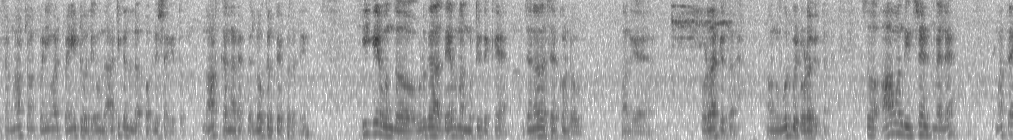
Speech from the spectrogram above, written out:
if I'm not wrong twenty one twenty ಟೂಲಿ ಒಂದು ಆರ್ಟಿಕಲ್ ಪಬ್ಲಿಷ್ ಆಗಿತ್ತು. ನಾರ್ತ್ ಕರ್ನಾಟಕದ ಲೋಕಲ್ ಪೇಪರಲ್ಲಿ ಹೀಗೆ ಒಂದು ಹುಡುಗ ದೇವ್ರನ್ನ ಮುಟ್ಟಿದ್ದಕ್ಕೆ ಜನರ ಸೇರಿಕೊಂಡು ಅವನಿಗೆ ಹೊಡೆದಾಕಿರ್ತಾರೆ. ಅವನು ಊರು ಬಿಟ್ಟು ಓಡೋಗಿರ್ತಾನೆ. ಸೊ ಆ ಒಂದು ಇನ್ಸಿಡೆಂಟ್ ಮೇಲೆ ಮತ್ತೆ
